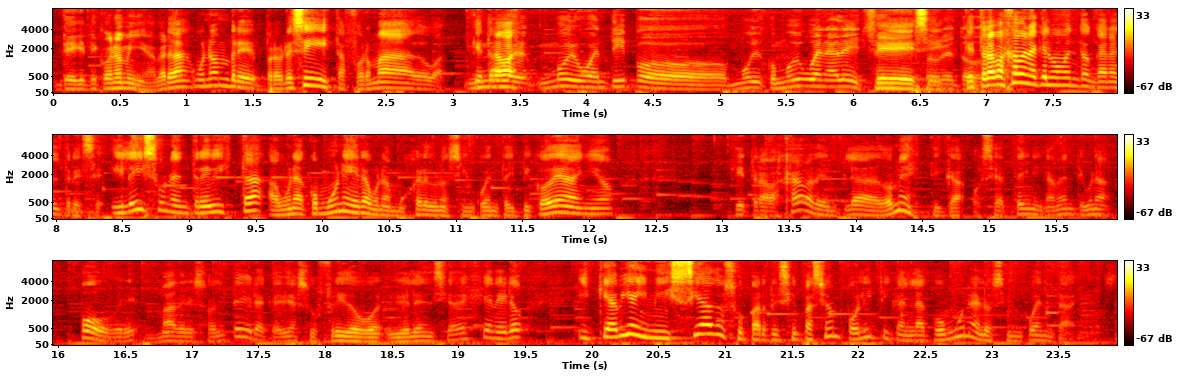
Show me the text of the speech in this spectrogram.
de, economía, ¿verdad? Un hombre progresista, formado, que trabaja muy buen tipo, muy, con muy buena leche. Sí, sí, que trabajaba en aquel momento en Canal 13. Y le hizo una entrevista a una comunera, una mujer de unos 50 y pico de años, que trabajaba de empleada doméstica, o sea, técnicamente una pobre madre soltera que había sufrido violencia de género y que había iniciado su participación política en la comuna a los 50 años.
